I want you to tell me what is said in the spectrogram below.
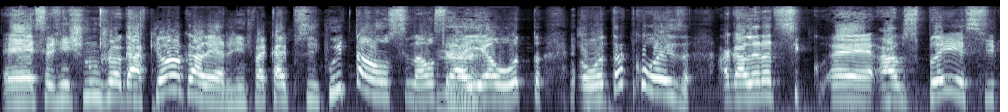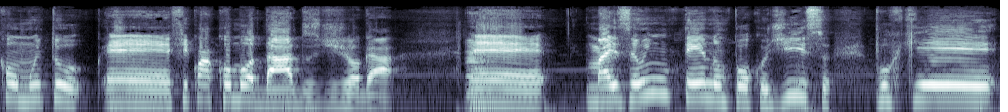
é, se a gente não jogar aqui, ó, galera, a gente vai cair pro circuitão, senão é. aí é, outro, é outra coisa. A galera, é, os players ficam muito. É, ficam acomodados de jogar. Ah. É, mas eu entendo um pouco disso, porque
